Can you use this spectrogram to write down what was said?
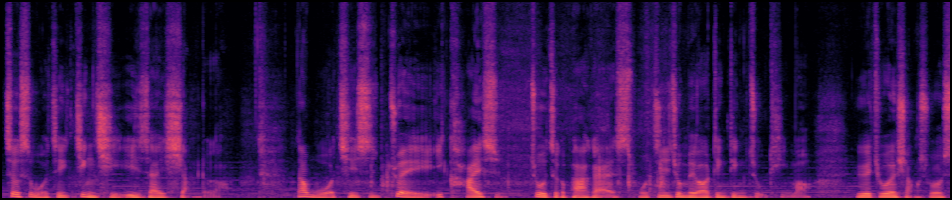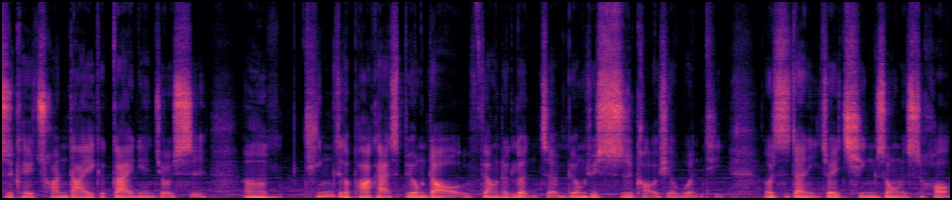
这是我近近期一直在想的啦。那我其实最一开始做这个 podcast，我直接就没有要定定主题嘛，因为就会想说是可以传达一个概念，就是嗯，听这个 podcast 不用到非常的认真，不用去思考一些问题，而是在你最轻松的时候，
